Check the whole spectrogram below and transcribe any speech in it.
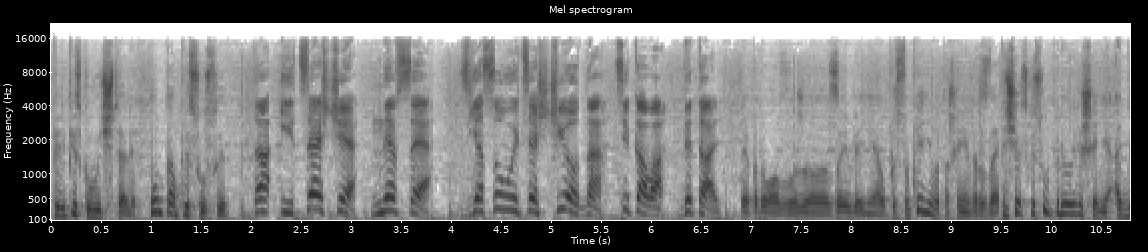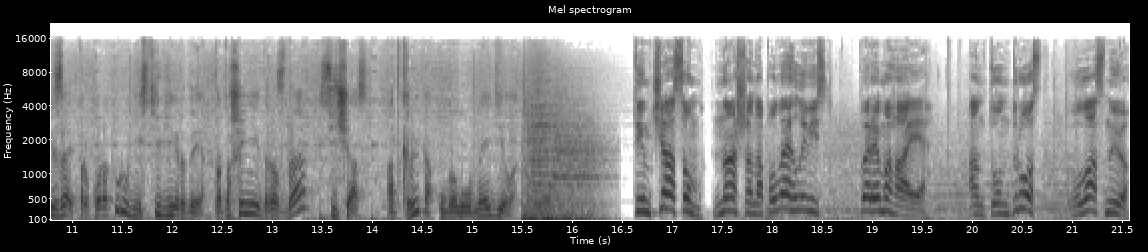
переписку вы читали. Он там присутствует. Та і це ще не все. З'ясовується ще одна цікава деталь. Я подавал э, заявление о преступлении в отношении Дрозда. Печерский суд принял решение обязать прокуратуру внести в ЕРДР. В отношении Дрозда сейчас открыто уголовное дело. Тим часом наша наполегливість перемагає. Антон Дрозд власною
